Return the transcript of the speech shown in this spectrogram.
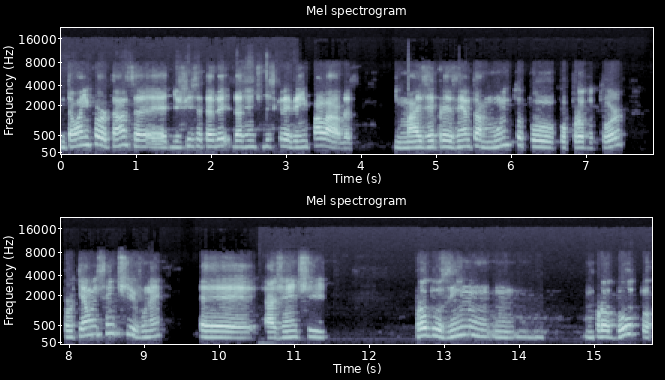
Então, a importância é difícil até da gente descrever em palavras, mas representa muito para o pro produtor, porque é um incentivo, né? É, a gente produzindo um, um produto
